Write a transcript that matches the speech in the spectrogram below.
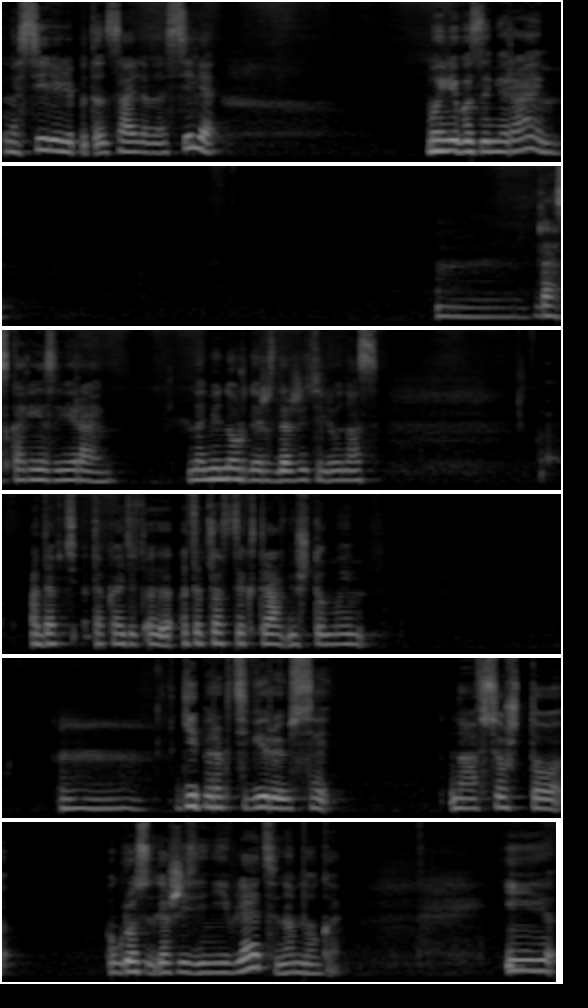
насилия или потенциального насилия, мы либо замираем, да, скорее замираем. На минорные раздражители у нас адапти... такая идет адаптация к травме, что мы гиперактивируемся на все, что угрозой для жизни не является, намного. И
